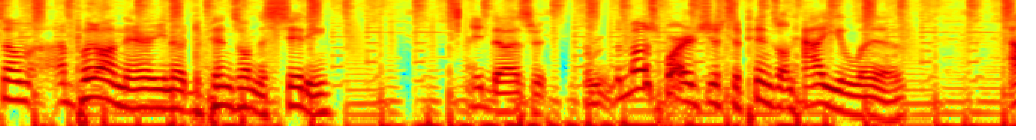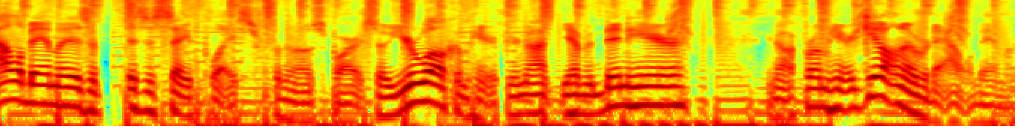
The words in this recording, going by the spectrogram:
some I put on there, you know, it depends on the city. It does, but for the most part, it just depends on how you live. Alabama is a is a safe place for the most part. So you're welcome here. If you're not, you haven't been here, you're not from here, get on over to Alabama.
